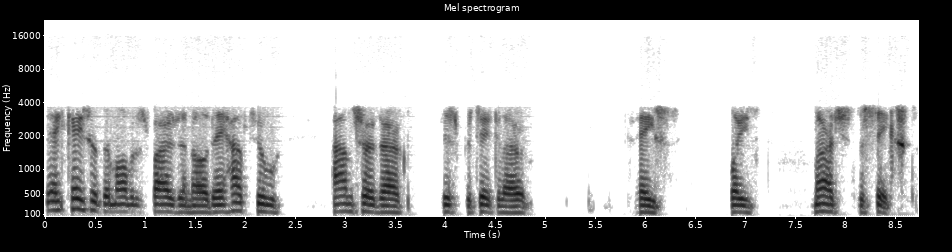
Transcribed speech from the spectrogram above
the case at the moment, as far as I know, they have to answer their this particular case by March the sixth,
